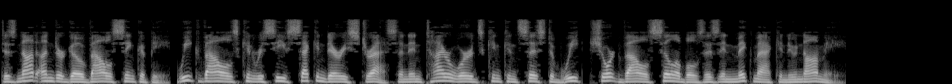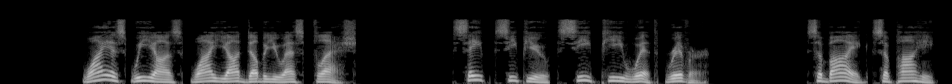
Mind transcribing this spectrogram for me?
does not undergo vowel syncope, weak vowels can receive secondary stress and entire words can consist of weak, short vowel syllables as in Micmac and Unami. Yas Wyas, y ya ws, flesh. Sape Sipu, cp with, river Sabaig Sapahik,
